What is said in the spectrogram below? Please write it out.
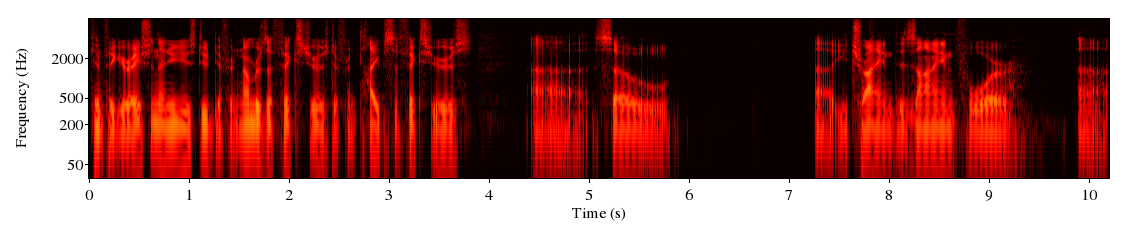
configuration than you're used to, different numbers of fixtures, different types of fixtures. Uh, so uh, you try and design for uh,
